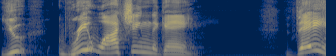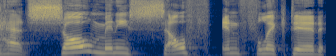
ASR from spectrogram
You rewatching the game, they had so many self-inflicted,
